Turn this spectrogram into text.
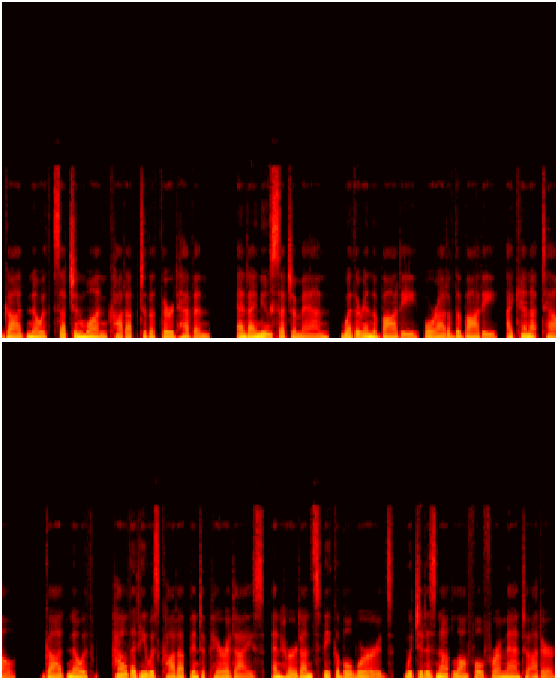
God knoweth such an one caught up to the third heaven. And I knew such a man, whether in the body, or out of the body, I cannot tell. God knoweth how that he was caught up into paradise, and heard unspeakable words, which it is not lawful for a man to utter.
